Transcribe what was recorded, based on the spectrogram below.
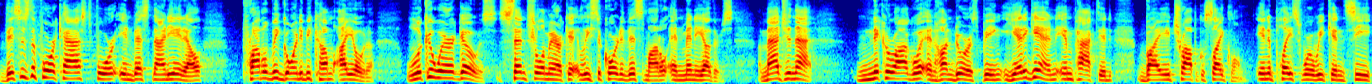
This is the forecast for Invest 98L, probably going to become IOTA. Look at where it goes. Central America, at least according to this model, and many others. Imagine that. Nicaragua and Honduras being yet again impacted by a tropical cyclone in a place where we can see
